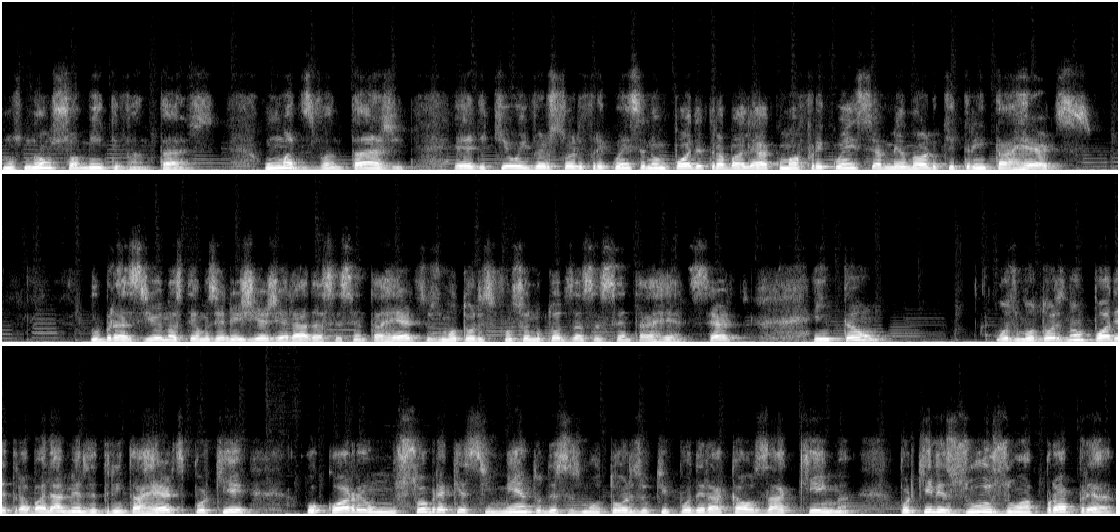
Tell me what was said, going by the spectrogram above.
Não, não somente vantagens. Uma desvantagem é de que o inversor de frequência não pode trabalhar com uma frequência menor do que 30 Hz. No Brasil, nós temos energia gerada a 60 Hz, os motores funcionam todos a 60 Hz, certo? Então, os motores não podem trabalhar a menos de 30 Hz porque ocorre um sobreaquecimento desses motores, o que poderá causar queima, porque eles usam a própria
